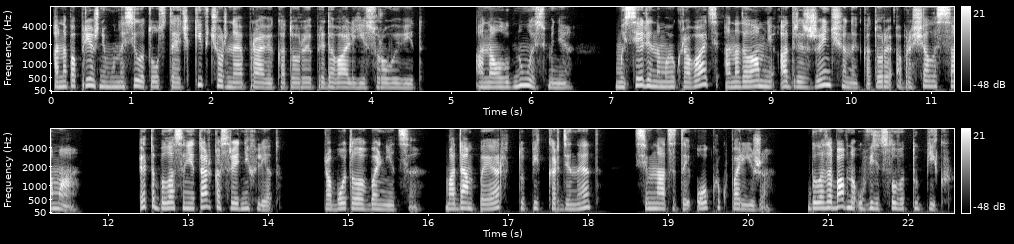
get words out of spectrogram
Она по-прежнему носила толстые очки в черной оправе, которые придавали ей суровый вид. Она улыбнулась мне. Мы сели на мою кровать, она дала мне адрес женщины, которая обращалась сама. Это была санитарка средних лет. Работала в больнице. Мадам П.Р., тупик Кардинет, 17-й округ Парижа. Было забавно увидеть слово «тупик»,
